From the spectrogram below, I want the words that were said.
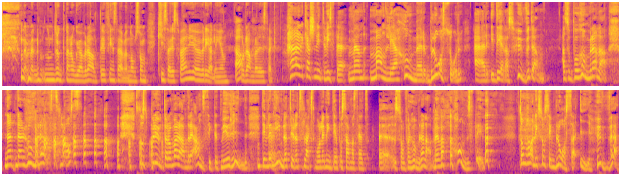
Nej, men de drunknar nog överallt. Det finns även de som kissar i Sverige över relingen Ja. och ramlar i säkert. Här kanske ni inte visste, men manliga hummerblåsor är i deras huvuden. Alltså på humrarna. När, när humrar slåss så sprutar de varandra i ansiktet med urin. Det är väl en himla tur att slagsmålen inte är på samma sätt eh, som för humrarna. Men vad konstigt. De har liksom sin blåsa i huvudet.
